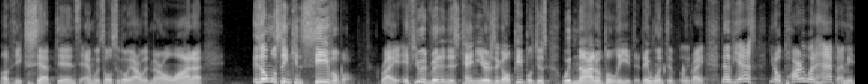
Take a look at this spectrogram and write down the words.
of the acceptance, and what's also going on with marijuana, is almost inconceivable right? If you had written this 10 years ago, people just would not have believed it. They wouldn't have, right? Now, if you ask, you know, part of what happened, I mean,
